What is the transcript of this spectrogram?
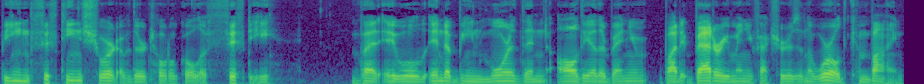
being 15 short of their total goal of 50, but it will end up being more than all the other banu- battery manufacturers in the world combined.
